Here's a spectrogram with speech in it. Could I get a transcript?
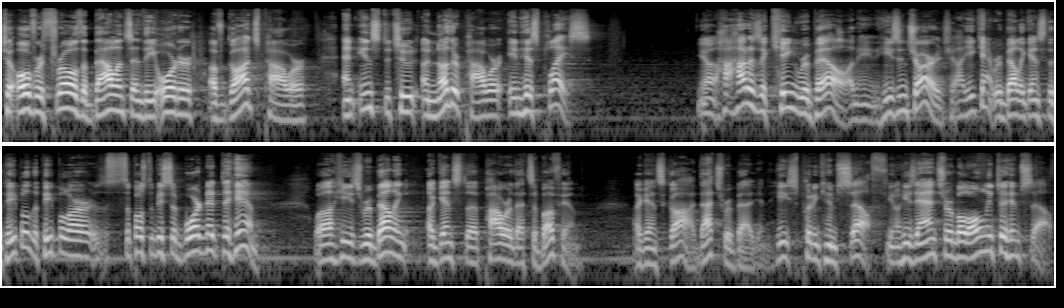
to overthrow the balance and the order of God's power and institute another power in His place. You know, how, how, does a king rebel? I mean, he's in charge. He can't rebel against the people. The people are supposed to be subordinate to him. Well, he's rebelling against the power that's above him against God. That's rebellion. He's putting himself, you know, he's answerable only to himself.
